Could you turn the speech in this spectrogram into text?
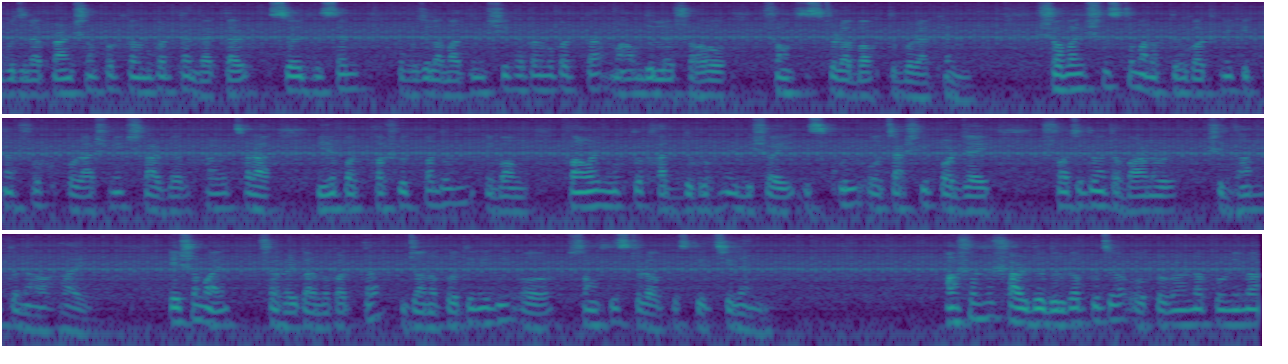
উপজেলা প্রাণী সম্পদ কর্মকর্তা ডাক্তার সৈয়দ হোসেন, উপজেলা মাধ্যমিক শিক্ষা কর্মকর্তা মাহমুদুল্লাহ সহ সংশ্লিষ্টরা বক্তব্য রাখেন। সবাই সুস্থ মানবদেহ গঠনে কীটনাশক ও রাসায়নিক সার ব্যবহার ছাড়া নিরাপদ ফসল উৎপাদন এবং ফরমালিন মুক্ত খাদ্য গ্রহণের বিষয়ে স্কুল ও চাষি পর্যায়ে সচেতনতা বাড়ানোর সিদ্ধান্ত নেওয়া হয়। এ সময় সরকারি কর্মকর্তা, জনপ্রতিনিধি ও সংশ্লিষ্টরা উপস্থিত ছিলেন। আসন্ন শারদীয় দুর্গাপূজা ও প্রবণনা পূর্ণিমা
